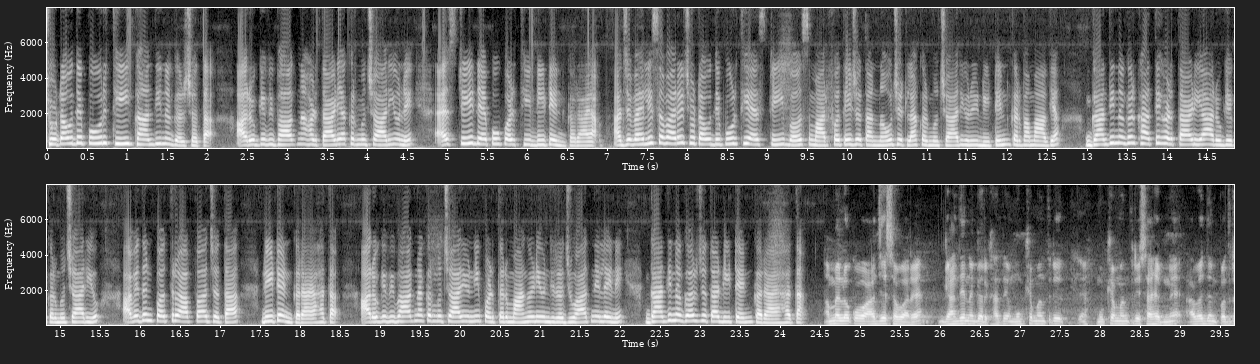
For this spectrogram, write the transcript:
છોટાઉદેપુરથી ગાંધીનગર જતા આરોગ્ય વિભાગના હડતાળિયા કર્મચારીઓને એસટી ડેપો પરથી ડિટેન કરાયા. આજે વહેલી સવારે છોટાઉદેપુરથી એસટી બસ મારફતે જતા નવ જેટલા કર્મચારીઓને ડિટેન કરવામાં આવ્યા. ગાંધીનગર ખાતે હડતાળિયા આરોગ્ય કર્મચારીઓ આવેદનપત્ર આપવા જતા ડિટેન કરાયા હતા. આરોગ્ય વિભાગના કર્મચારીઓની પડતર માંગણીઓની રજૂઆતને લઈને ગાંધીનગર જતા ડિટેન કરાયા હતા. અમે લોકો આજે સવારે ગાંધીનગર ખાતે મુખ્યમંત્રી મુખ્યમંત્રી સાહેબને આવેદનપત્ર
